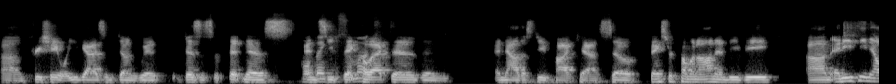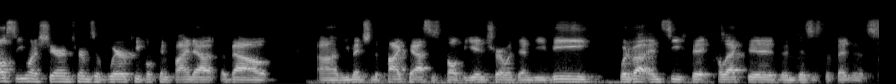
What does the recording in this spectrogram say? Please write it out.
um, appreciate what you guys have done with Business of Fitness, well, NC Fit so Collective, and and now this new podcast. So thanks for coming on, MDV. Um, anything else that you want to share in terms of where people can find out about um, you mentioned the podcast is called The Intro with MDV. What about NC Fit Collective and Business to Fitness?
